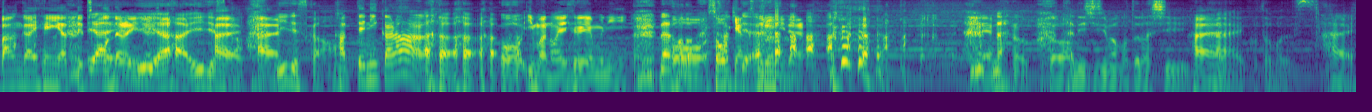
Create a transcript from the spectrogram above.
番外編やって突っ込んだらいいいいやいいですか、はい。はい。いいですか？勝手にから こう今の FM になるほど。こう送客するみたいな。ね。なるほど。谷尻誠らしい、はい。はい、言葉です。はい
